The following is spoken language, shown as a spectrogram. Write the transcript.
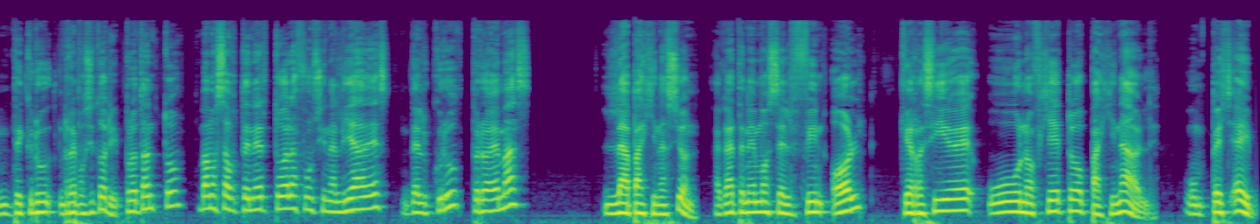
de Cruz Repository. Por lo tanto, vamos a obtener todas las funcionalidades del CRUD, pero además la paginación. Acá tenemos el fin all que recibe un objeto paginable, un page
